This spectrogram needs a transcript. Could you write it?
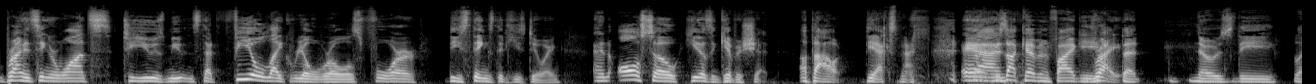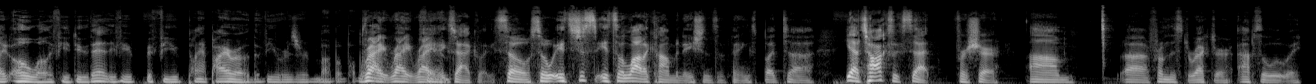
Bryan Singer wants to use mutants that feel like real roles for these things that he's doing, and also he doesn't give a shit about the X Men. And he's not Kevin Feige, Right. That knows the like, oh well, if you do that, if you if you plant pyro, the viewers are blah blah blah. blah. Right, right, right. fans. Exactly. So, so it's just it's a lot of combinations of things, but uh, yeah, toxic set for sure. Um, uh, from this director, absolutely.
